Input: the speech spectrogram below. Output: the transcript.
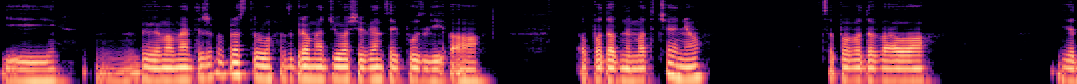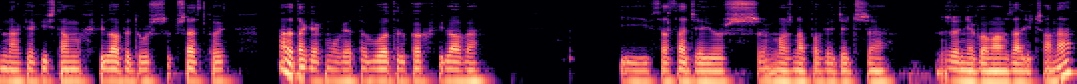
I mm, były momenty, że po prostu zgromadziło się więcej puzli o, o podobnym odcieniu, co powodowało jednak jakiś tam chwilowy, dłuższy przestój. Ale tak jak mówię, to było tylko chwilowe. I w zasadzie już można powiedzieć, że, że niebo mam zaliczone.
